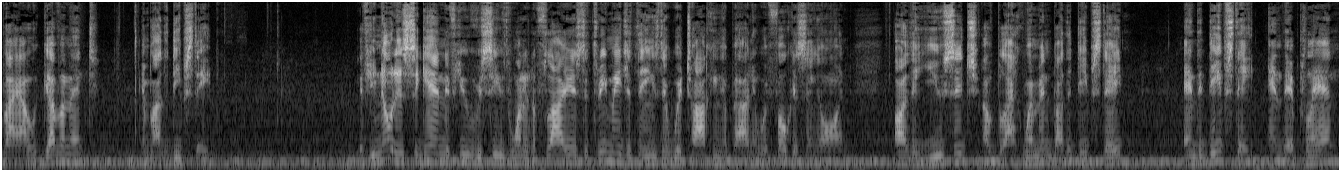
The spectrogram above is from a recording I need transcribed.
by our government and by the deep state. If you notice, again, if you received one of the flyers, the three major things that we're talking about and we're focusing on are the usage of black women by the deep state and the deep state and their plan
